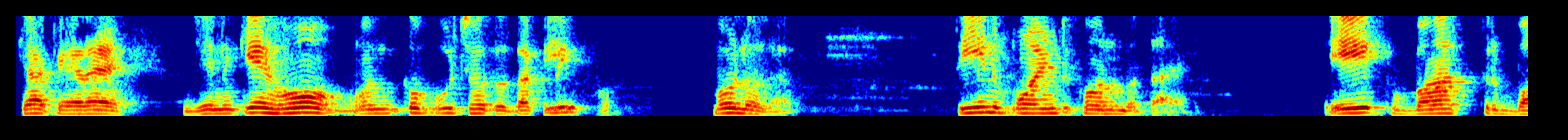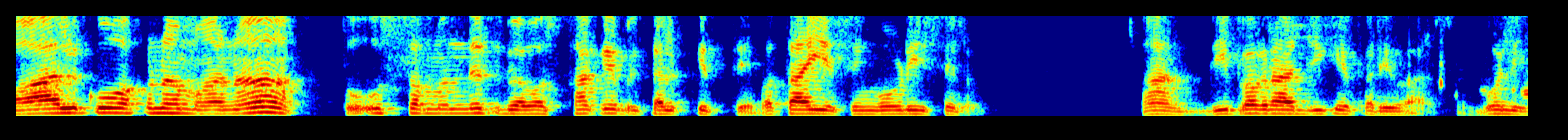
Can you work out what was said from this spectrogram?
क्या कह रहे हैं? जिनके हो, उनको पूछो तो तकलीफ़ हो। बोलो साहब। तीन पॉइंट कौन बताए? एक मात्र बाल को अपना माना तो उस संबंधित व्यवस्था के विकल्प कितने? बताइए, सिंगोड़ी से लोग हाँ दीपक राज जी के परिवार से। बोलिए।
